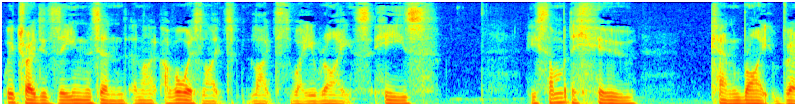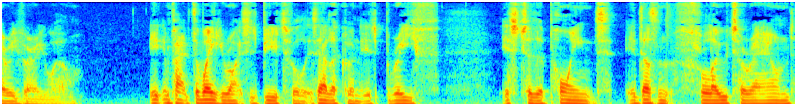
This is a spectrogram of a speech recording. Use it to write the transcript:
we traded zines and, and I, I've always liked liked the way he writes. He's he's somebody who can write very, very well in fact, the way he writes is beautiful. It's eloquent. It's brief. It's to the point. It doesn't float around.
